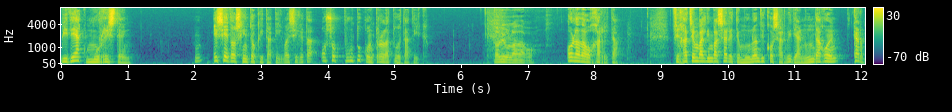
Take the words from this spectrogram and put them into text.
bideak murrizten. Ez edo zintokitatik, baizik eta oso puntu kontrolatuetatik. Eta hori hola dago. Hola dago jarrita. Fijatzen baldin bazarete munandiko sarbidean nun dagoen, karo,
